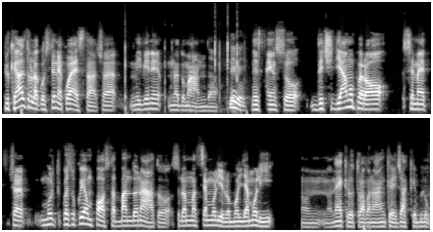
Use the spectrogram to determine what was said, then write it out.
più che altro la questione è questa, cioè, mi viene una domanda. Dimmi. Nel senso, decidiamo però se met- cioè, molto, questo qui è un posto abbandonato, se lo ammazziamo lì, lo mogliamo lì, non, non, è che lo trovano anche le giacche blu.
